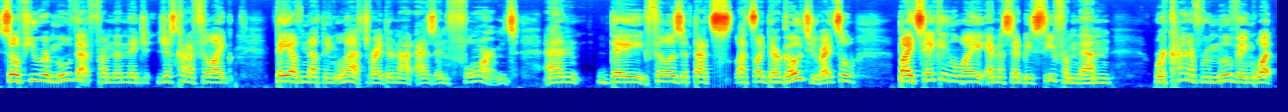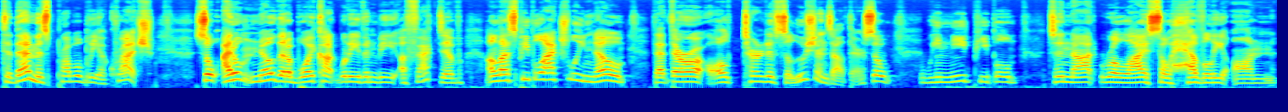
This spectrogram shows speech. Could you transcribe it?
So if you remove that from them, they just kind of feel like they have nothing left, right? They're not as informed and they feel as if that's that's like their go-to, right? So by taking away MSNBC from them, we're kind of removing what to them is probably a crutch. So I don't know that a boycott would even be effective unless people actually know that there are alternative solutions out there. So we need people to not rely so heavily on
